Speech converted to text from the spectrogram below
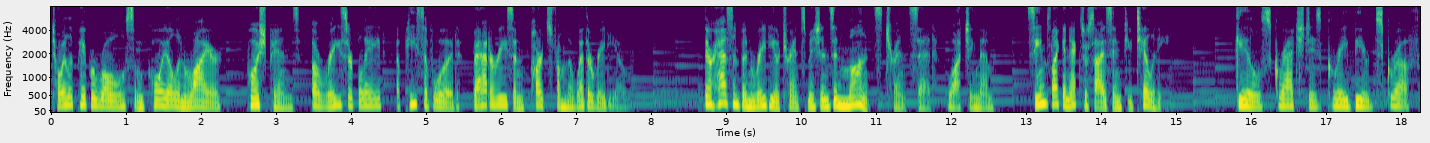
toilet paper roll, some coil and wire, push pins, a razor blade, a piece of wood, batteries, and parts from the weather radio. There hasn't been radio transmissions in months, Trent said, watching them. Seems like an exercise in futility. Gil scratched his gray beard scruff.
